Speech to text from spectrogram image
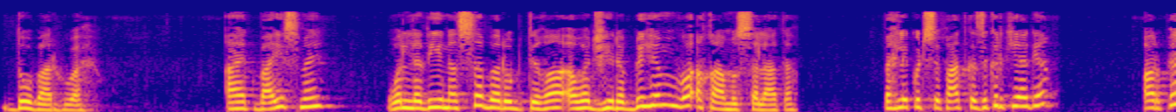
دو بار ہوا ہے۔ آیت بائیس میں والذین صبر ابتغاء وجہ ربہم و اقام الصلاۃ پہلے کچھ صفات کا ذکر کیا گیا۔ اور پھر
